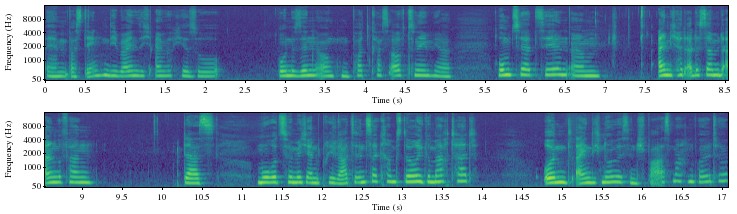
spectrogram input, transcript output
ähm, was denken die beiden sich einfach hier so ohne Sinn irgendeinen Podcast aufzunehmen, hier rumzuerzählen. Ähm, eigentlich hat alles damit angefangen, dass Moritz für mich eine private Instagram-Story gemacht hat und eigentlich nur ein bisschen Spaß machen wollte.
